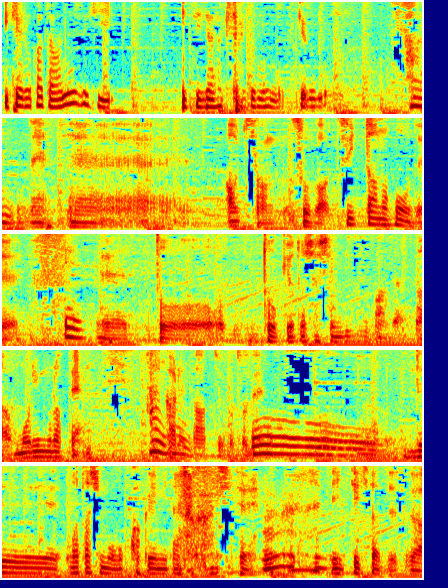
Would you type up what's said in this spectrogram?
行ける方はね、ぜひ行っていただきたいと思うんですけども。はい。ね、えー、青地さん、そうだ、ツイッターの方で、ええーっと、東京都写真美術館であった森村展行かれたということで、おー。で、私も追っかけみたいな感じでうん行ってきたんですが、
